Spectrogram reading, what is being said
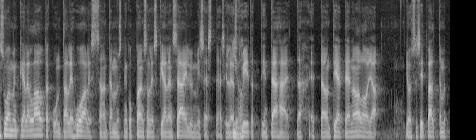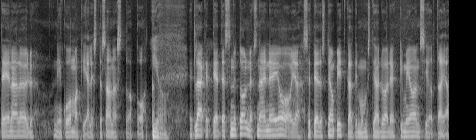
suomen kielen lautakunta oli huolissaan tämmöistä niin kansalliskielen säilymisestä ja sille viitattiin tähän, että, että on tieteen aloja, joissa sitten välttämättä ei enää löydy niin kuin omakielistä sanastoa kohta. Joo. Et lääketieteessä nyt onneksi näin ei ole ja se tietysti on pitkälti mun mielestä ihan Duodeckimin ansiota ja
